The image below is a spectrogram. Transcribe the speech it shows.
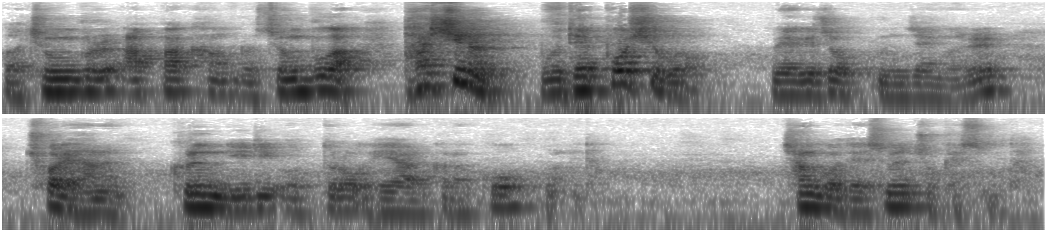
어, 정부를 압박함으로 정부가 다시는 무대포식으로 외교적 분쟁을 초래하는 그런 일이 없도록 해야 할 거라고 봅니다. 참고됐으면 좋겠습니다.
